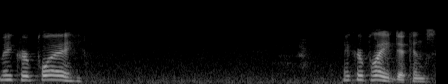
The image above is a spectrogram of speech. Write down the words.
Make her play. Make her play, Dickens.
